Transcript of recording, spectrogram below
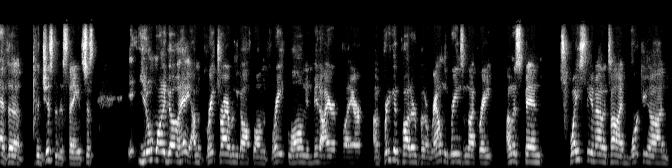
at the the gist of this thing. It's just you don't want to go, hey, I'm a great driver of the golf ball. I'm a great long and mid iron player. I'm a pretty good putter, but around the greens, I'm not great. I'm going to spend twice the amount of time working on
